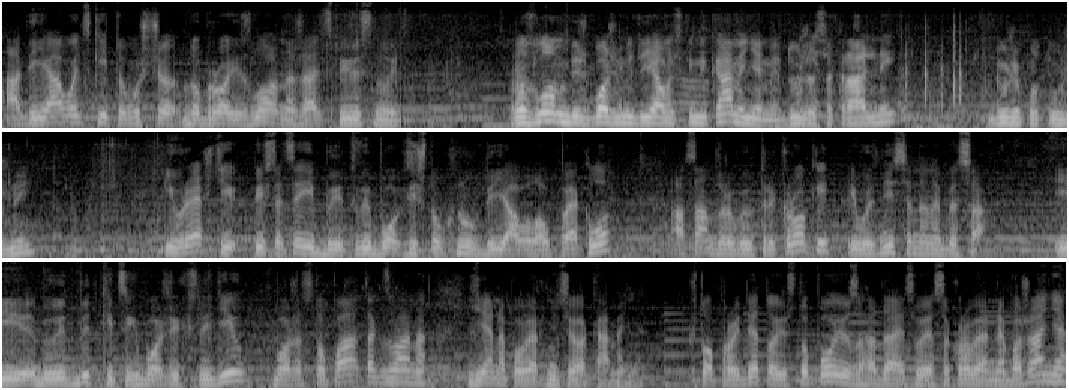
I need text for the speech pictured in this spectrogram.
а диявольський, тому що добро і зло, на жаль, співіснують. Розлом між Божими і диявольськими каменями дуже сакральний, дуже потужний. І врешті, після цієї битви, Бог зіштовхнув диявола в пекло, а сам зробив три кроки і вознісся на небеса. І відбитки цих Божих слідів, Божа стопа, так звана, є на поверхні цього каменя. Хто пройде тою стопою, загадає своє сокровенне бажання,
